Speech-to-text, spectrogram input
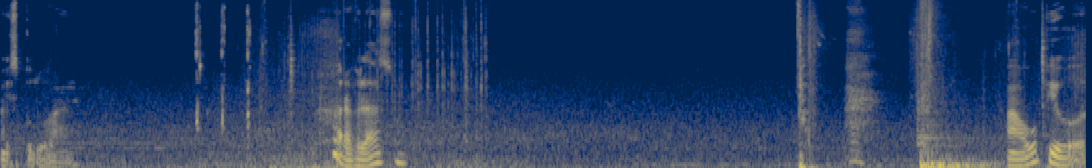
No i spudłowałem. Dobra, wylazł. A, upiór.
